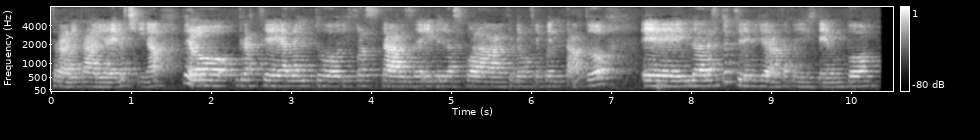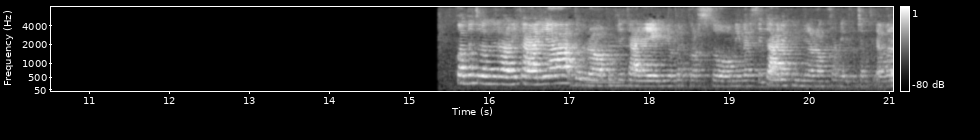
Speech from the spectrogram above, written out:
tra l'Italia e la Cina, però grazie all'aiuto di Four Stars e della scuola che abbiamo frequentato eh, la, la situazione è migliorata con il tempo. Quando tornerò in Italia dovrò completare il mio percorso universitario, quindi non ho ancora dei progetti lavorativi,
